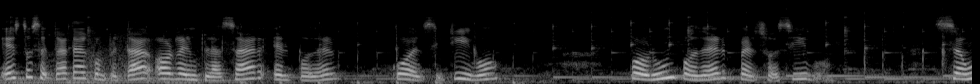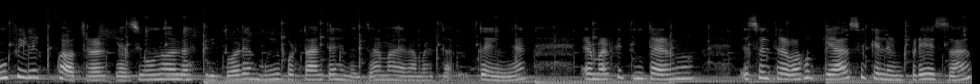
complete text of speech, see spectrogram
Esto se trata de completar o reemplazar el poder coercitivo por un poder persuasivo. Según Philip Kotler, que ha sido uno de los escritores muy importantes en el tema de la mercadotecnia, el marketing interno es el trabajo que hace que la empresa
